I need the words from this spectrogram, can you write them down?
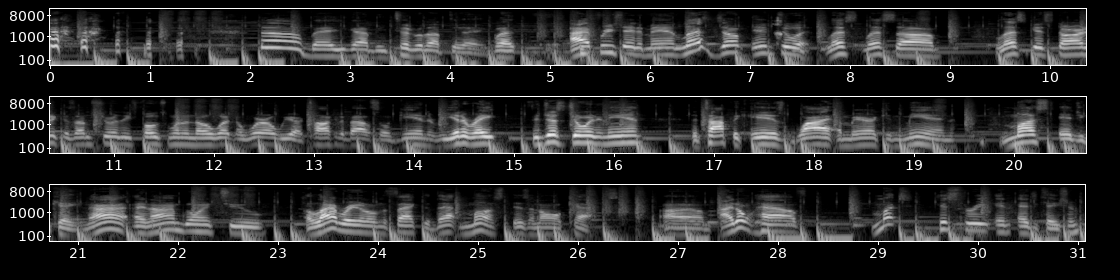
oh, man, you got me tickled up today. But I appreciate it, man. Let's jump into it. Let's, let's, um, let's get started because I'm sure these folks want to know what in the world we are talking about. So, again, to reiterate, if you're just joining in, the topic is why American men must educate. And, I, and I'm going to elaborate on the fact that that must is in all caps. Um, I don't have much history in education,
